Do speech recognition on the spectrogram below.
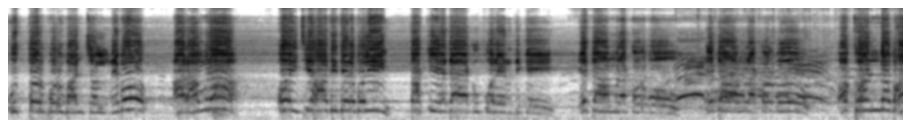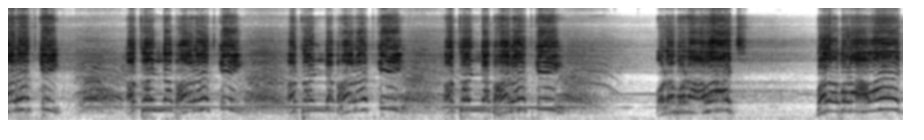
উত্তর পূর্বাঞ্চল নেব, আর আমরা ওই জিহাদিদের বলি, তাকিয়ে দেখ উপরের দিকে। এটা আমরা করব, এটা আমরা করব। অখণ্ড ভারতকে অখণ্ড ভারতকে অখণ্ড ভারতকে অখণ্ড ভারতকে বড় বড় আওয়াজ। বড় বড় আওয়াজ।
